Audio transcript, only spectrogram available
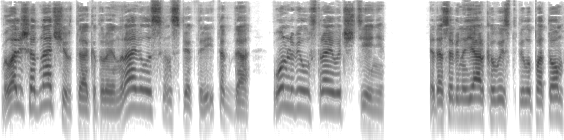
Была лишь одна черта, которая нравилась в инспекторе и тогда. Он любил устраивать чтение. Это особенно ярко выступило потом,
